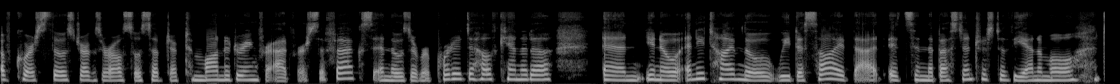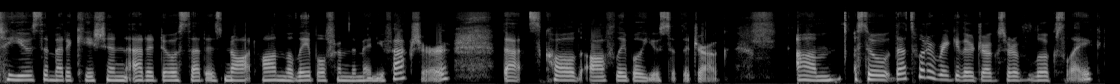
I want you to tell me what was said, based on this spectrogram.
of course, those drugs are also subject to monitoring for adverse effects, and those are reported to Health Canada. And, you know, anytime though we decide that it's in the best interest of the animal to use the medication at a dose that is not on the label from the manufacturer, that's called off label use of the drug. Um, so that's what a regular drug sort of looks like.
